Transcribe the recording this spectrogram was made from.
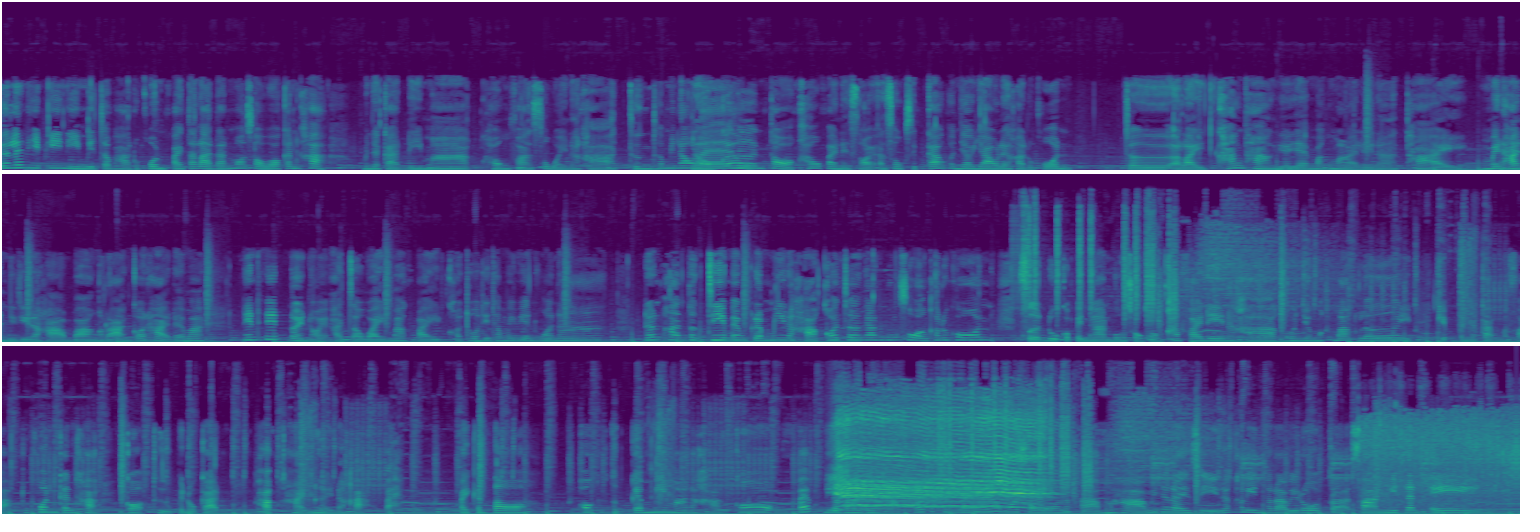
ดินเล่น EP นี้มินจะพาทุกคนไปตลาดนัดมสวกันค่ะ บรรยากาศดีมาก ท้องฟ้าสวยนะคะ ถึงเทอร์มินอลแล้วก็เดินต่อเข้าไปในซอยอโศก 19 กันยาวๆ เลยค่ะทุกคน เจออะไรข้างทางเยอะแยะมากมายเลยนะ ถ่ายไม่ทันจริงๆนะคะ บางร้านก็ถ่ายได้มานิดๆหน่อยๆ อาจจะไวมากไป ขอโทษที่ทำให้เวียนหัวนะ เดินผ่านตึก GMM Grammy นะคะ ก็เจองานบวงสรวงค่ะทุกคนเสิร์ชดูก็เป็นงานบวงสรวงของคา f ฟเดย์นะคะ คนเยอะมากๆเลย เก็บบรรยากาศมาฝากทุกคนกันค่ะ ก็ถือเป็นโอกาสพักหายเหนื่อยนะคะไปไปกันต่อพอตึกแกรมมี่มานะคะ ก็แป๊บเดียวเท่านั้นเองค่ะ ก็จะถึงแล้วมสวนะคะ มหาวิทยาลัยศรีนครินทราวิโรธประสานมิตรนั่นเอง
